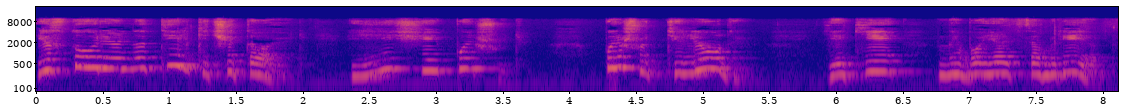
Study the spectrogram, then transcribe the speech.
Історію не тільки читають, її ще й пишуть. Пишуть ті люди, які не бояться мріяти.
